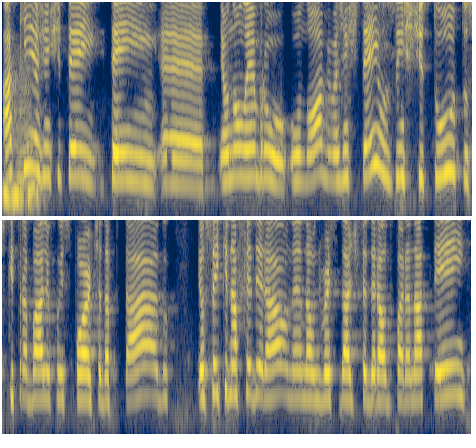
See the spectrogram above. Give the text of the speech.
Aqui a gente tem, tem é, eu não lembro o nome, mas a gente tem os institutos que trabalham com esporte adaptado. Eu sei que na Federal, né, na Universidade Federal do Paraná, tem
